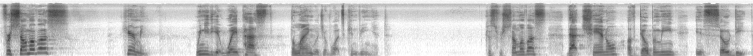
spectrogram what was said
For some of us, hear me, we need to get way past the language of what's convenient. Because for some of us, that channel of dopamine is so deep.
